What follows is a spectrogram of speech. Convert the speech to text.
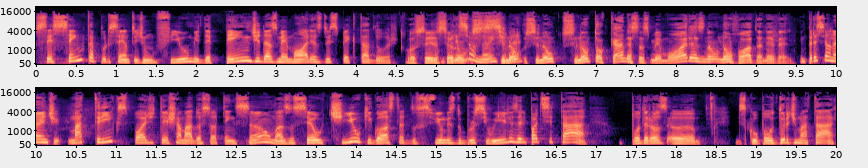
60% de um filme depende das memórias do espectador. Ou seja, se, não, se, não, né? se, não, se não tocar nessas memórias, não, não roda, né, velho? Impressionante. Matrix pode ter chamado a sua atenção, mas o seu tio, que gosta dos filmes do Bruce Willis, ele pode citar Poderoso. Uh, desculpa, o Duro de Matar,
